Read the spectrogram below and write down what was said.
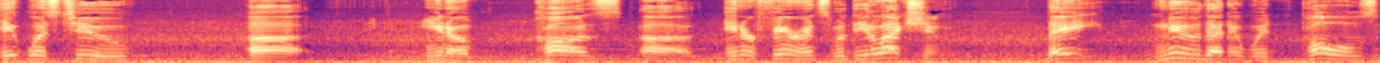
it was to, uh, you know, cause uh, interference with the election. They knew that it would polls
